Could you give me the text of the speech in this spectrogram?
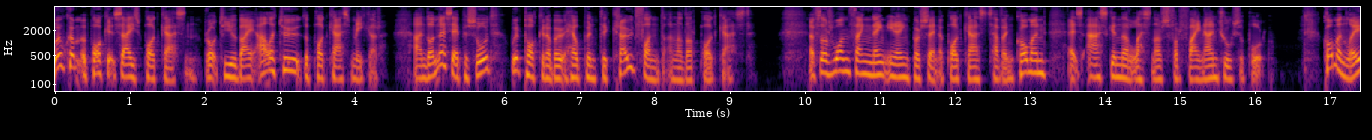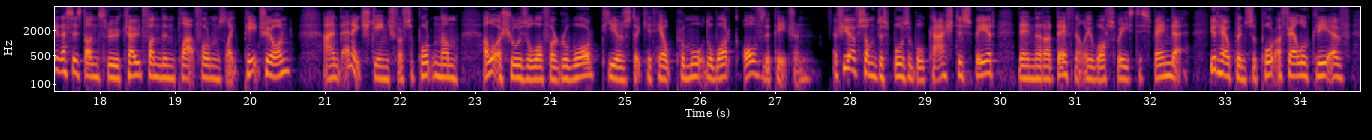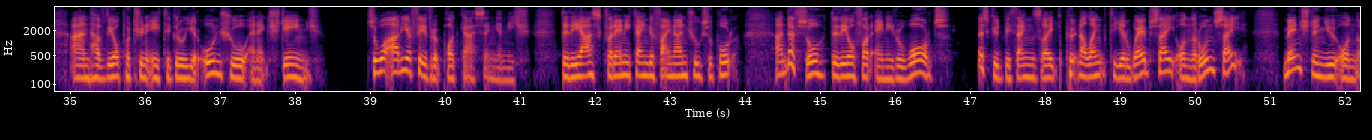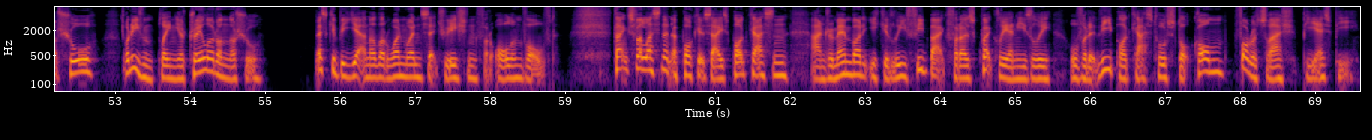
Welcome to Pocket Size Podcasting, brought to you by Alitu, the podcast maker. And on this episode, we're talking about helping to crowdfund another podcast. If there's one thing 99% of podcasts have in common, it's asking their listeners for financial support. Commonly, this is done through crowdfunding platforms like Patreon, and in exchange for supporting them, a lot of shows will offer reward tiers that could help promote the work of the patron. If you have some disposable cash to spare, then there are definitely worse ways to spend it. You're helping support a fellow creative and have the opportunity to grow your own show in exchange. So, what are your favourite podcasts in your niche? Do they ask for any kind of financial support? And if so, do they offer any rewards? This could be things like putting a link to your website on their own site, mentioning you on their show, or even playing your trailer on their show. This could be yet another win win situation for all involved. Thanks for listening to Pocket Size Podcasting, and remember you could leave feedback for us quickly and easily over at thepodcasthost.com forward slash PSP.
